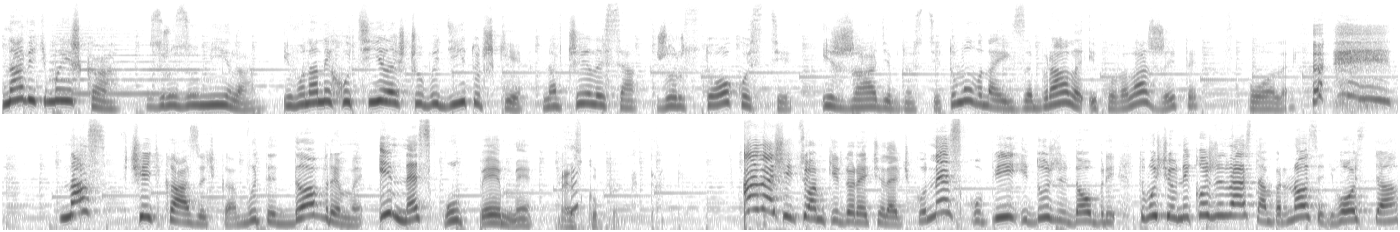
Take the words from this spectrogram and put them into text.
Навіть мишка зрозуміла, і вона не хотіла, щоб діточки навчилися жорстокості і жадібності. Тому вона їх забрала і повела жити в поле. Нас вчить казочка бути добрими і не скупими. Наші цьомки, до речі, Левчику, не скупі і дуже добрі, тому що вони кожен раз нам приносять гостя.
